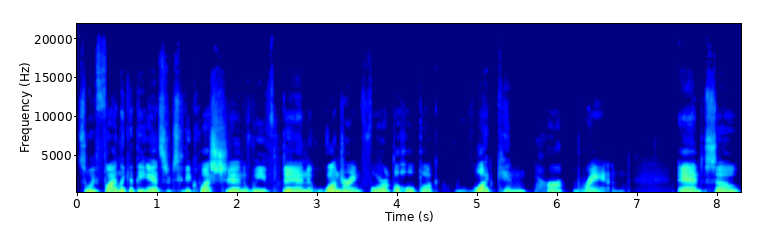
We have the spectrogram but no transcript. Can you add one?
so we finally get the answer to the question we've been wondering for the whole book: what can hurt Rand? And so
